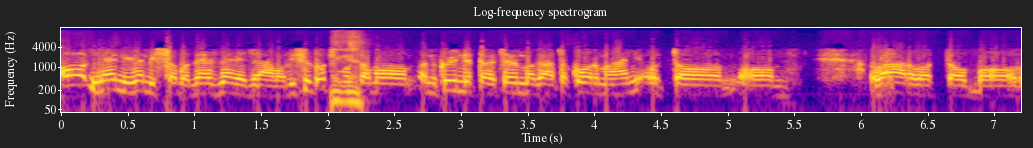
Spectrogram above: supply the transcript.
A, nem, nem is szabad, ez nem egy dráma. Viszont ott voltam, a, amikor ünnepelte önmagát a kormány, ott a, a vár alatt abba a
